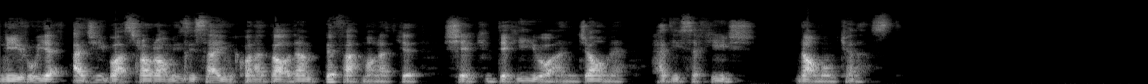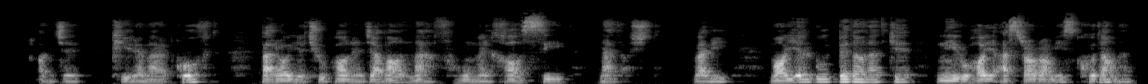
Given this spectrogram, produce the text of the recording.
نیروی عجیب و اسرارآمیزی سعی می کند به آدم بفهماند که شکل دهی و انجام حدیث خیش ناممکن است. آنچه پیرمرد گفت برای چوپان جوان مفهوم خاصی نداشت ولی مایل بود بداند که نیروهای اسرارآمیز کدامند.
